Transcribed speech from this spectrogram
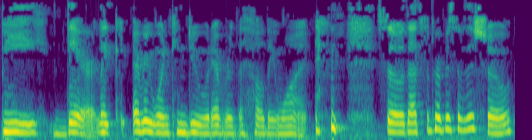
be there. Like everyone can do whatever the hell they want. so that's the purpose of this show.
